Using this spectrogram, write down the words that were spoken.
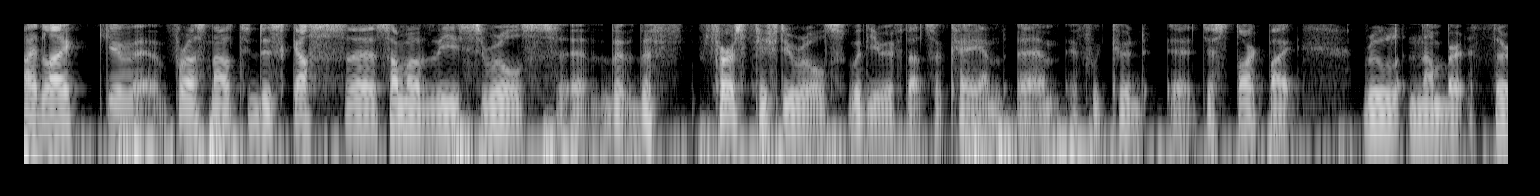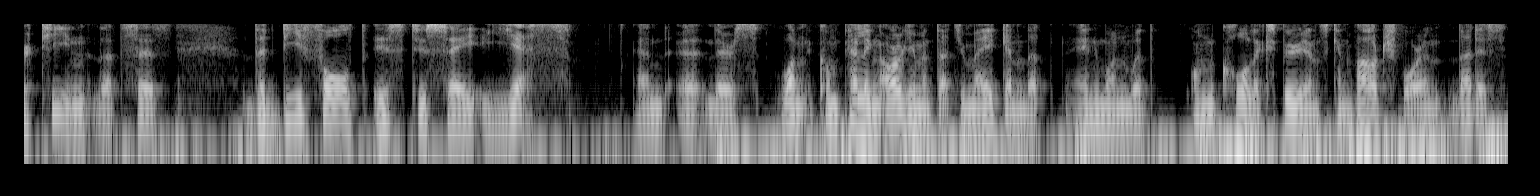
I'd like uh, for us now to discuss uh, some of these rules, uh, the the f- first 50 rules with you, if that's okay, and um, if we could uh, just start by rule number 13 that says the default is to say yes. And uh, there's one compelling argument that you make, and that anyone with on call experience can vouch for, and that is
